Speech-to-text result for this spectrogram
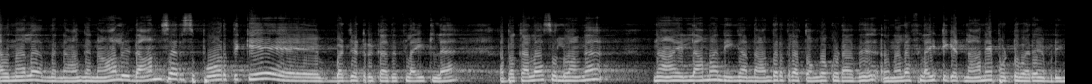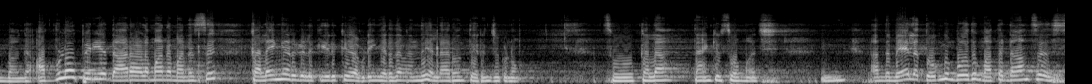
அதனால அந்த நாங்கள் நாலு டான்சர்ஸ் போகிறதுக்கே பட்ஜெட் இருக்காது ஃப்ளைட்டில் அப்போ கலா சொல்லுவாங்க நான் இல்லாமல் நீங்கள் அந்த அந்தரத்தில் தொங்கக்கூடாது. அதனால் ஃப்ளைட் டிக்கெட் நானே போட்டு வரேன் அப்படிம்பாங்க. அவ்வளோ பெரிய தாராளமான மனசு கலைஞர்களுக்கு இருக்குது அப்படிங்கிறத வந்து எல்லாரும் தெரிஞ்சுக்கணும். So Kala thank you so much அந்த மேலே தொங்கும்போது மற்ற டான்சர்ஸ்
